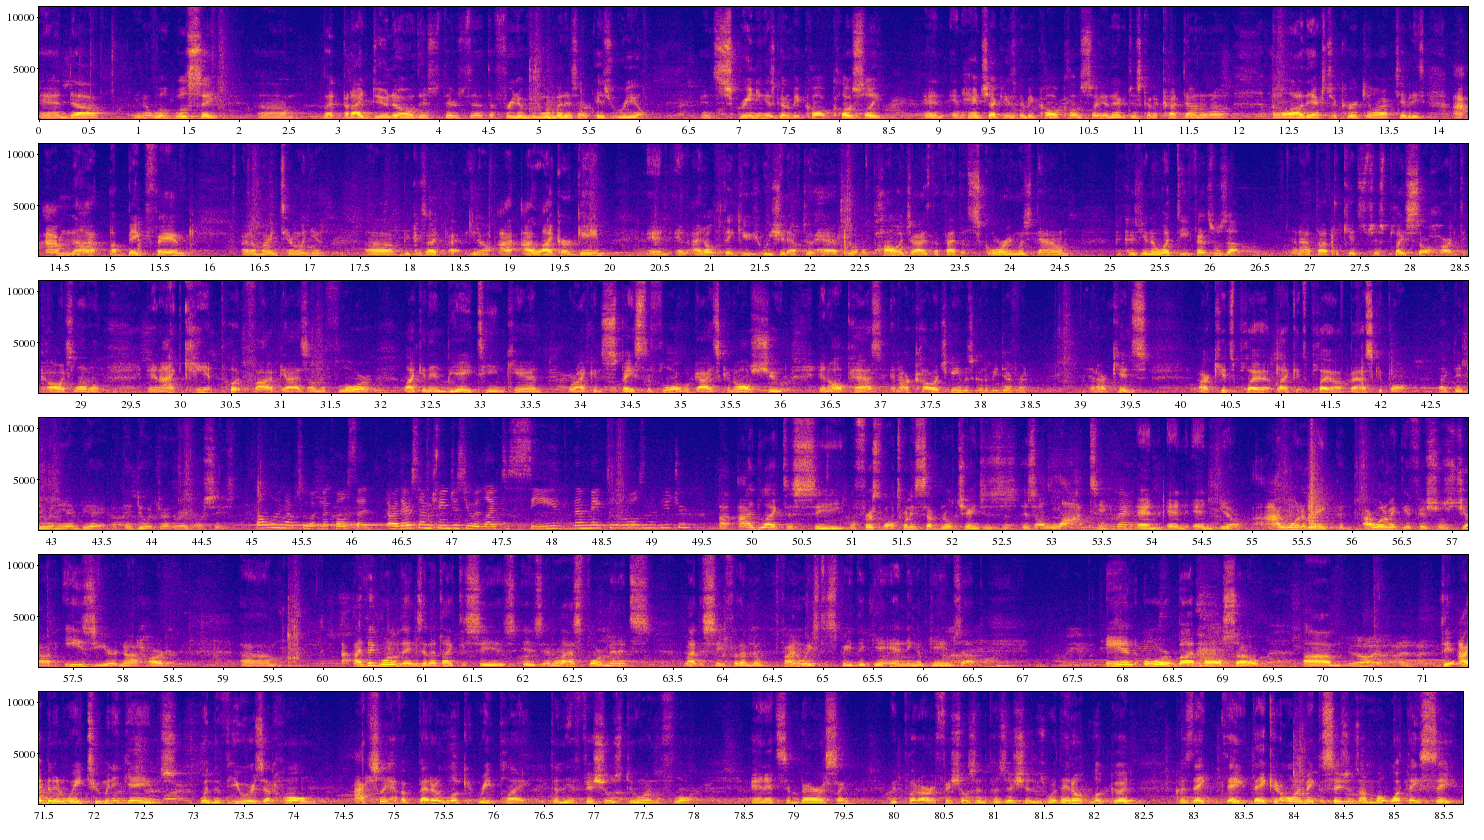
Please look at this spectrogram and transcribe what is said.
and uh, you know we'll we'll see. Um, but but I do know there's there's uh, the freedom of movement is is real, and screening is going to be called closely, and, and hand checking is going to be called closely, and they're just going to cut down on a, on a lot of the extracurricular activities. I, I'm not a big fan. I don't mind telling you uh, because I, I, you know I, I like our game, and, and I don't think you, we should have to have to have apologized the fact that scoring was down because you know what defense was up. And I thought the kids just play so hard at the college level. And I can't put five guys on the floor like an NBA team can, where I can space the floor, where guys can all shoot and all pass. And our college game is going to be different. And our kids, our kids play it like it's playoff basketball like they do in the NBA, but they do it during the regular season. Following up to what Nicole said, are there some changes you would like to see them make to the rules in the future? I'd like to see. Well, first of all, 27 rule changes is, is a lot, right. and and and you know, I want to make the I want to make the officials' job easier, not harder. Um, I think one of the things that I'd like to see is is in the last four minutes, I'd like to see for them to find ways to speed the ending of games up, and or but also um, the, I've been in way too many games when the viewers at home actually have a better look at replay than the officials do on the floor. And it's embarrassing. We put our officials in positions where they don't look good because they, they, they can only make decisions on what they see.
